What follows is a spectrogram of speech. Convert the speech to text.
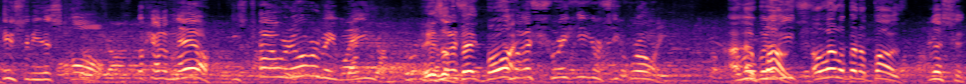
he used to be this tall. Look at him now. He's towering over me, Wayne. He's am a I, big boy. Am I shrinking or is he growing? A, little bit both. of each. A little bit of both. Listen,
